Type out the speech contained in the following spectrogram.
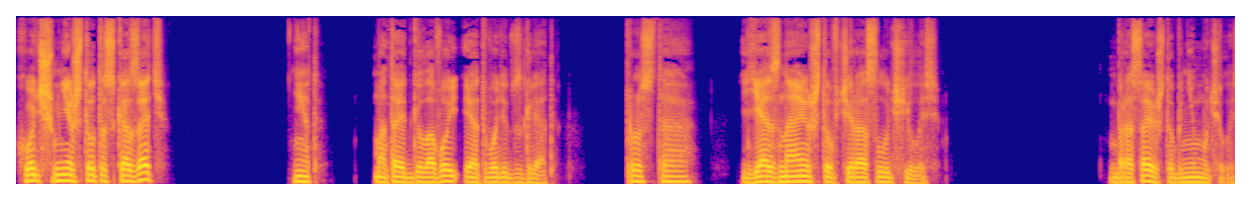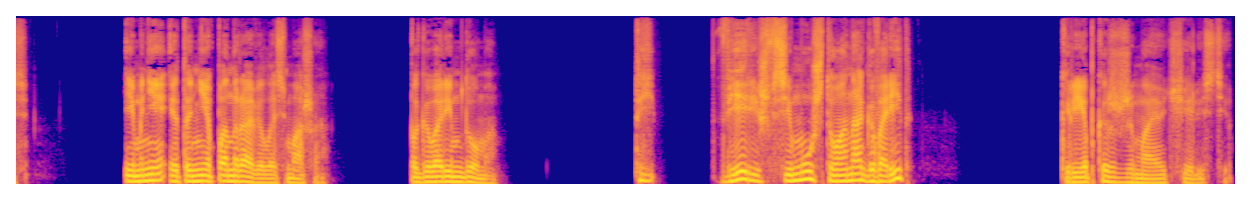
«Хочешь мне что-то сказать?» «Нет», — мотает головой и отводит взгляд. «Просто...» «Я знаю, что вчера случилось. Бросаю, чтобы не мучилась. И мне это не понравилось, Маша. Поговорим дома. Ты веришь всему, что она говорит? Крепко сжимаю челюсти.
